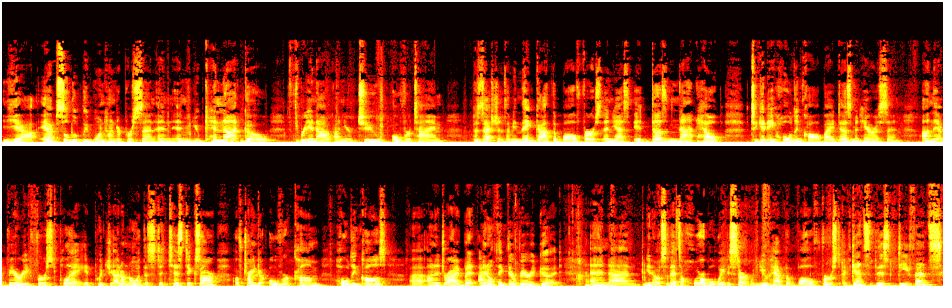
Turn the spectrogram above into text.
Yeah, absolutely 100%. And, and you cannot go three and out on your two overtime possessions. I mean, they got the ball first. And yes, it does not help to get a holding call by Desmond Harrison on that very first play. It puts you, I don't know what the statistics are of trying to overcome holding calls. Uh, on a drive, but I don't think they're very good. and, um, you know, so that's a horrible way to start when you have the ball first against this defense.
